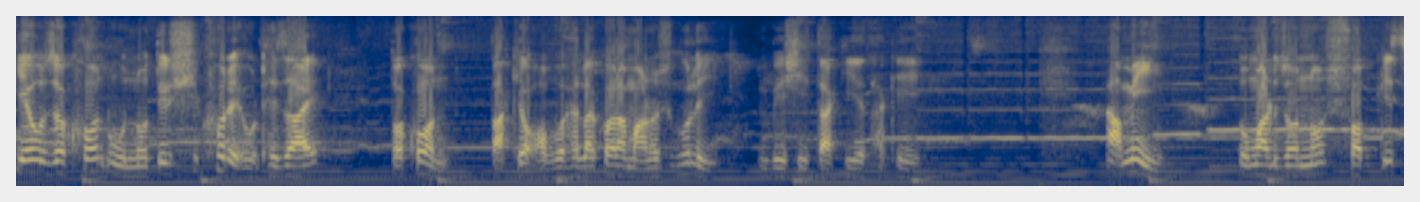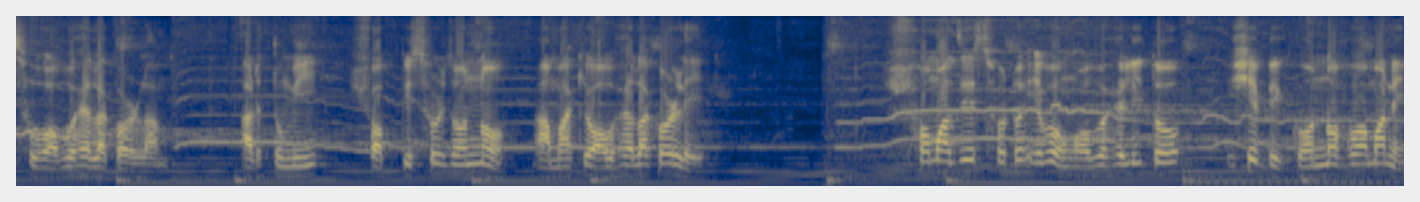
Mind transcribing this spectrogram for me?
কেউ যখন উন্নতির শিখরে উঠে যায়, তখন তাকে অবহেলা করা মানুষগুলি বেশি তাকিয়ে থাকে। আমি তোমার জন্য সব কিছু অবহেলা করলাম, আর তুমি সব কিছুর জন্য আমাকে অবহেলা করলে? সমাজে ছোট এবং অবহেলিত হিসেবে গণ্য হওয়া মানে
